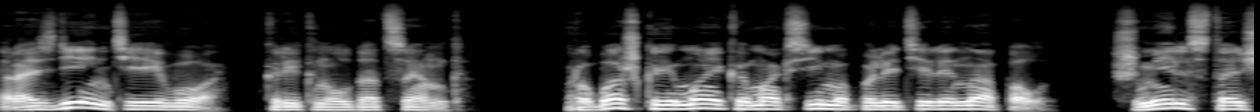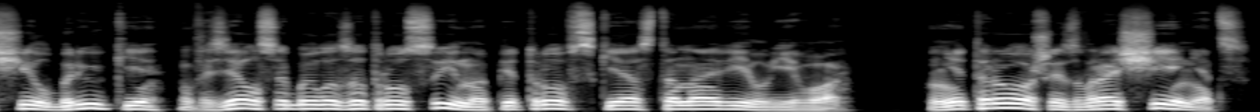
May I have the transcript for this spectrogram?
«Разденьте его!» – крикнул доцент. Рубашка и майка Максима полетели на пол. Шмель стащил брюки, взялся было за трусы, но Петровский остановил его. «Не трожь, извращенец!»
